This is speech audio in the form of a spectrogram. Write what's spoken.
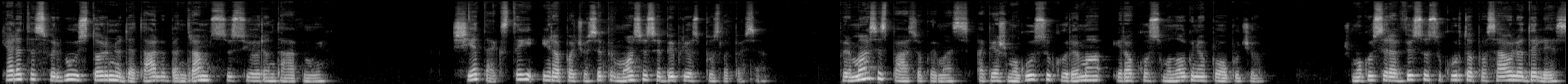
keletas svarbių istorinių detalių bendram susiorientavimui. Šie tekstai yra pačiuose pirmosiuose Biblijos puslapiuose. Pirmasis pasakojimas apie žmogaus sukūrimą yra kosmologinio pobūdžio. Žmogus yra viso sukurto pasaulio dalis,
